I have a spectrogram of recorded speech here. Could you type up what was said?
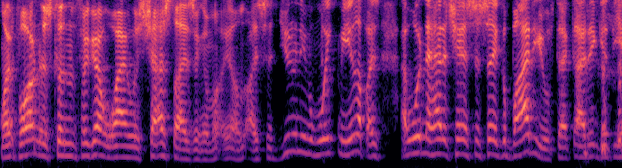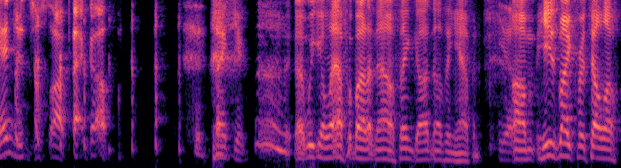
My partners couldn't figure out why I was chastising him. You know, I said, "You didn't even wake me up. I, I wouldn't have had a chance to say goodbye to you if that guy didn't get the engine to start back up." Thank you. Uh, we can laugh about it now. Thank God nothing happened. Yes. Um, he's Mike Fratello.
